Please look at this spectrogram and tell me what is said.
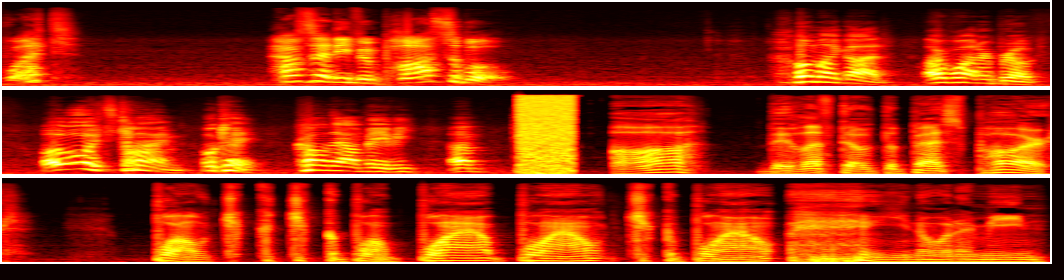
What? How's that even possible? Oh my God, our water broke. Oh, it's time. Okay, calm down, baby. Um, Ah, they left out the best part. Bow chicka chicka bow bow bow chicka bow. you know what I mean.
